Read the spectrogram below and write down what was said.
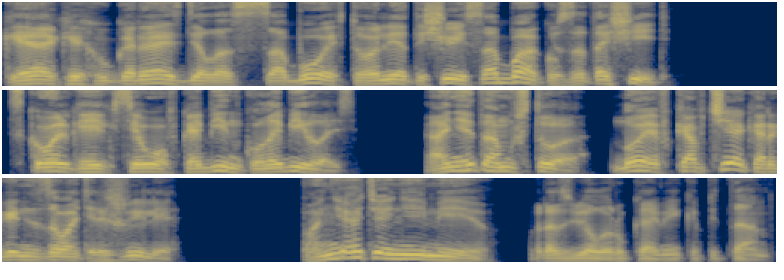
«Как их угораздило с собой в туалет еще и собаку затащить? Сколько их всего в кабинку набилось? Они там что, Ноев ковчег организовать решили?» «Понятия не имею», — развел руками капитан.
